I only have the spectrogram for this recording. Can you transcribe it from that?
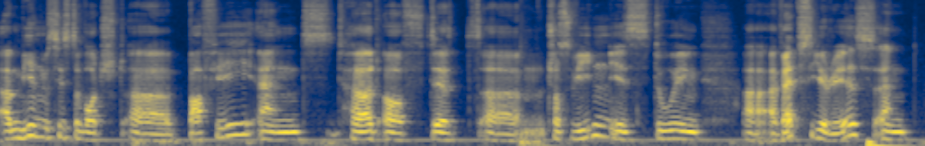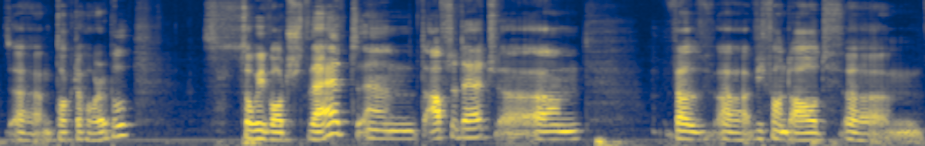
uh, me and my sister watched uh, Buffy and heard of that um, Joss Whedon is doing uh, a web series and um, Doctor Horrible. So we watched that, and after that, uh, um, well, uh, we found out um,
